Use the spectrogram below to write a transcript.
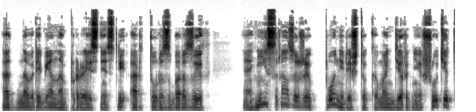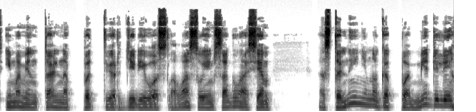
одновременно произнесли Артур с Борзых. Они сразу же поняли, что командир не шутит, и моментально подтвердили его слова своим согласием. Остальные немного помедлили,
